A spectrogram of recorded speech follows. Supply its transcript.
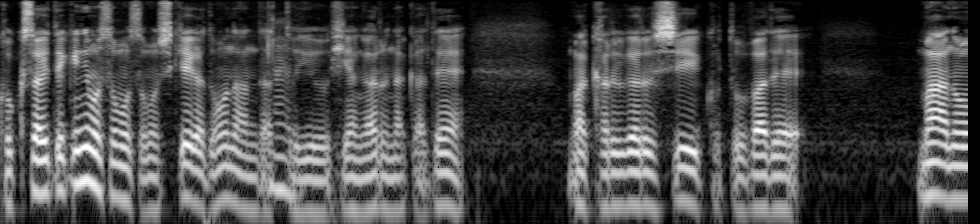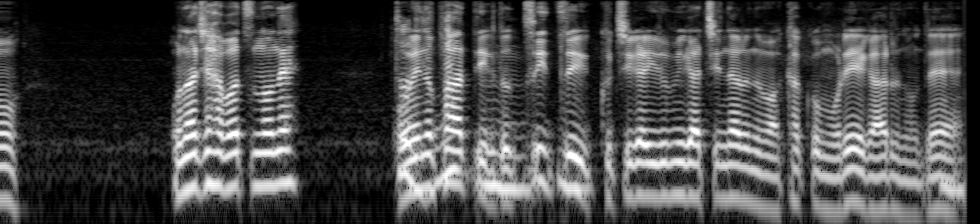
国際的にもそもそも死刑がどうなんだという批判がある中で、まあ軽々しい言葉でまああの同じ派閥のね応援のパーティー行くうんとついつい口が緩みがちになるのは過去も例があるのう。で、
